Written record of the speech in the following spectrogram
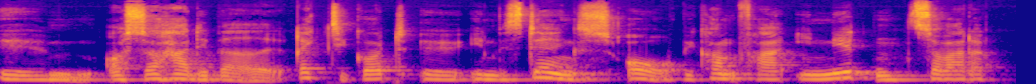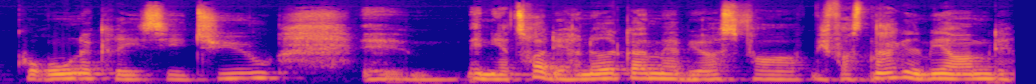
Øhm, og så har det været et rigtig godt øh, investeringsår. Vi kom fra i 19, så var der coronakrise i 20. Øhm, men jeg tror, det har noget at gøre med, at vi også får, vi får snakket mere om det.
